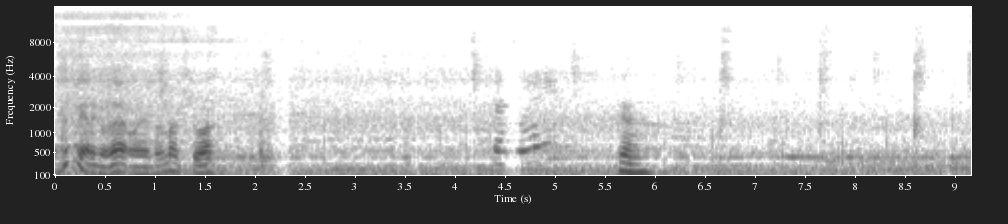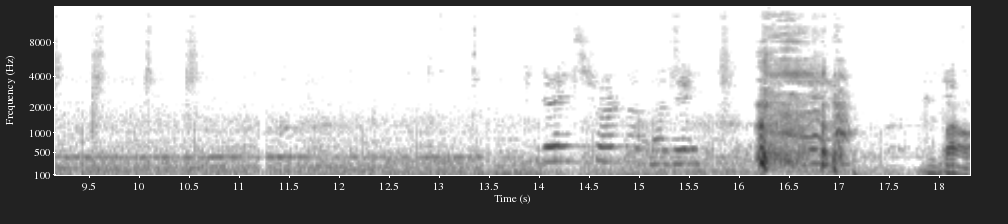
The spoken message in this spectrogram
I think we gotta go that way, but I'm not sure. That way. Yeah. There is short of the day. Wow.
